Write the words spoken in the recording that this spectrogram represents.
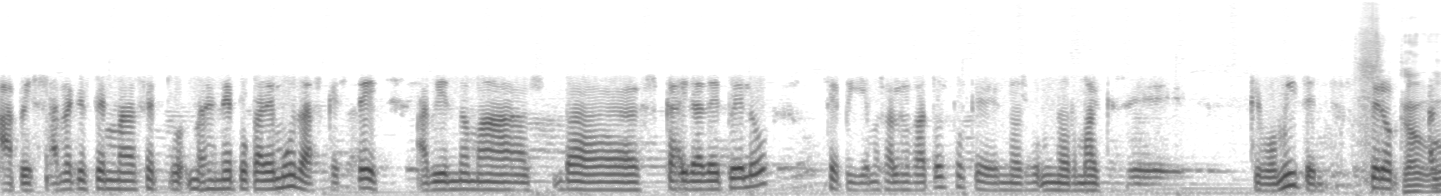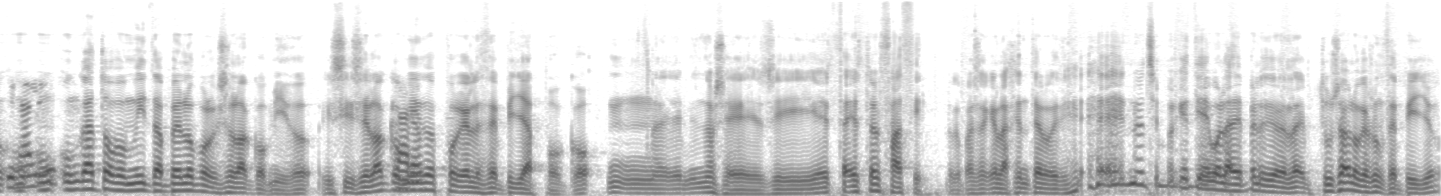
A pesar de que estén más, epo- más en época de mudas, que esté habiendo más, más caída de pelo, cepillemos a los gatos porque no es normal que se que vomiten. Pero Claro, al un, final un- es- un gato vomita pelo porque se lo ha comido. Y si se lo ha comido Claro. es porque le cepillas poco. Mm, eh, no sé, si esta- esto es fácil. Lo que pasa es que la gente lo dice, "Eh, no sé por qué tiene bola de pelo. Digo, Tú sabes lo que es un cepillo.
